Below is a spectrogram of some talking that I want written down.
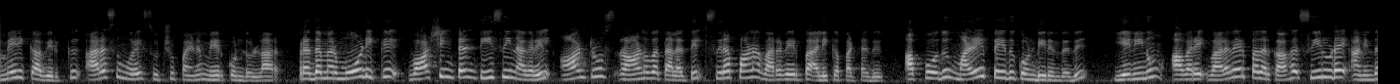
அமெரிக்காவிற்கு அரசுமுறை சுற்றுப்பயணம் மேற்கொண்டுள்ளார். பிரதமர் மோடிக்கு வாஷிங்டன் டிசி நகரில் ஆண்ட்ரூஸ் ராணுவ தளத்தில் சிறப்பான வரவேற்பு அளிக்கப்பட்டது. அப்போது மழை பெய்து கொண்டிருந்தது. எனினும் அவரை வரவேற்பதற்காக சீருடை அணிந்த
